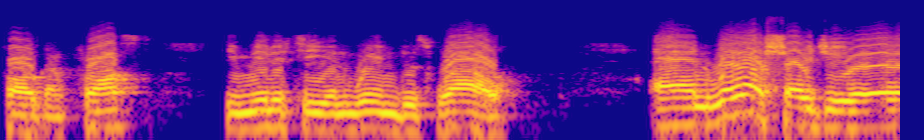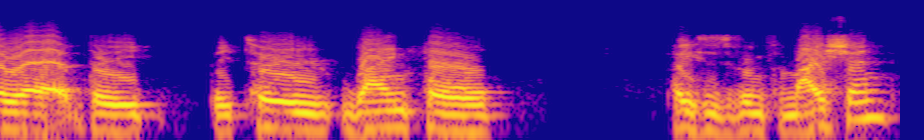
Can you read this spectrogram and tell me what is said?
fog and frost, humidity and wind as well. And where I showed you earlier the, the two rainfall pieces of information,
